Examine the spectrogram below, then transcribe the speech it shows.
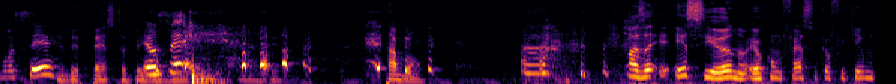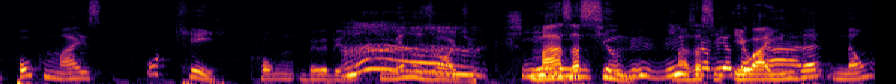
Você. Eu detesto BBB. Eu sei. Tá bom. Mas esse ano eu confesso que eu fiquei um pouco mais ok com BBB, né? com menos ódio. Mas Gente, assim, mas assim, ouvir essa eu ainda não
